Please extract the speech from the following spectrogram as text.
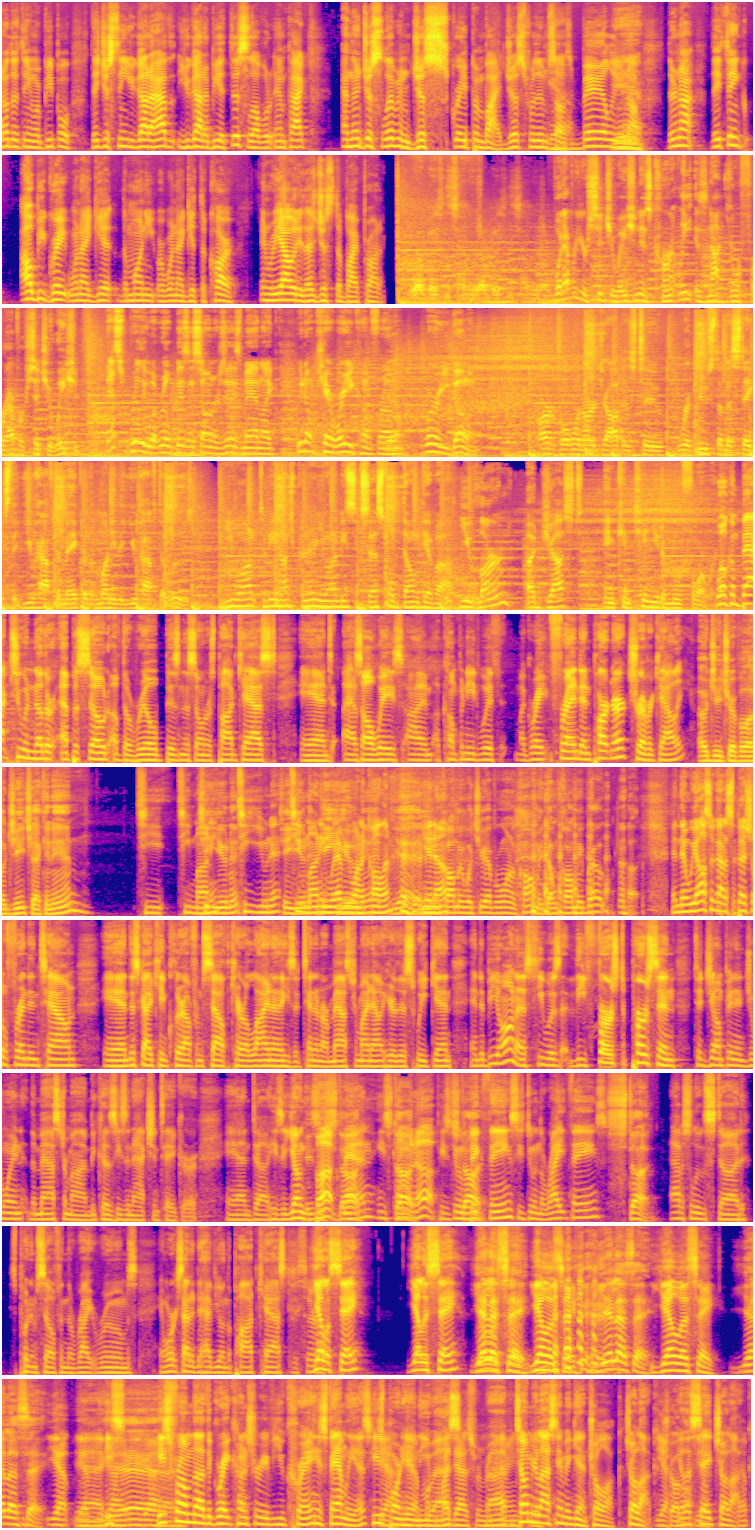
another thing where people they just think you gotta have you gotta be at this level to impact, and they're just living just scraping by just for themselves, barely Yeah. enough. They're not. They think I'll be great when I get the money or when I get the car. In reality, that's just a byproduct. Real business owner, real business owner. Whatever your situation is currently is not your forever situation. That's really what real business owners is, man. Like, we don't care where you come from, where are you going? Our goal and our job is to reduce the mistakes that you have to make or the money that you have to lose. You want to be an entrepreneur, you want to be successful, don't give up. You learn, adjust, and continue to move forward. Welcome back to another episode of the Real Business Owners Podcast. And as always, I'm accompanied with my great friend and partner, Trevor Calley. OG triple OG checking in. T T Money, T-Unit. T Unit, T T-Unit, Money, whatever you want to call him. Yeah, you, you can know. call me what you ever want to call me. Don't call me broke. And then we also got a special friend in town, and this guy came clear out from South Carolina. He's attending our mastermind out here this weekend. And to be honest, he was the first person to jump in and join the mastermind because he's an action taker. And uh, he's a young He's buck, stud. man. He's Stud. coming up. He's doing Stud. big things. He's doing the right things. Stud. Absolute stud. He's put himself in the right rooms. And we're excited to have you on the podcast. Yellow say. Yellow say. Yellow say. Yellow say. Yellow say. Yellow say. Yellow say. Yep. Yeah, yep. he's Yeah. he's from the, the great country of Ukraine. His family is. He's Yeah, born here yeah, in the my- U.S. my dad's from right? Ukraine, Tell him your last name again. Cholak. Cholak. Yeah. Yeah. Let's say Cholak. Yep.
